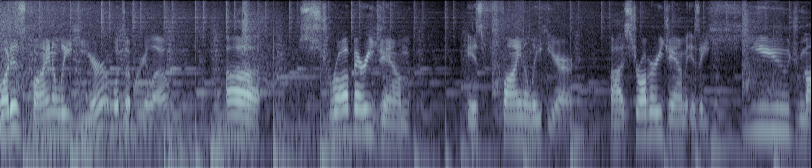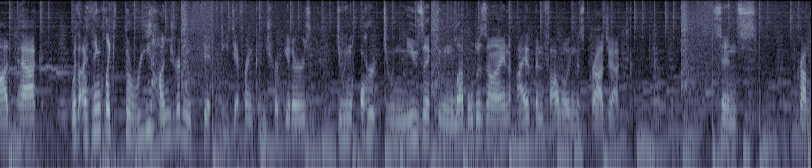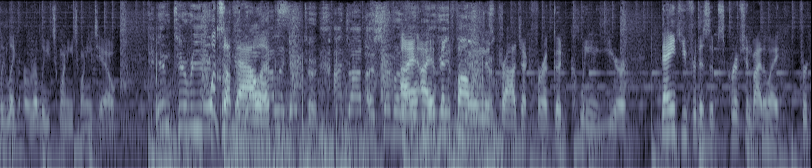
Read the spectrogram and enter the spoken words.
What is finally here? What's up, Relo? Uh, Strawberry Jam is finally here. Uh, Strawberry Jam is a huge mod pack with, I think, like 350 different contributors doing art, doing music, doing level design. I have been following this project since probably like early 2022. Interior What's up, Alex? I drive a Chevrolet I, I have been following this project for a good clean year. Thank you for the subscription, by the way, for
